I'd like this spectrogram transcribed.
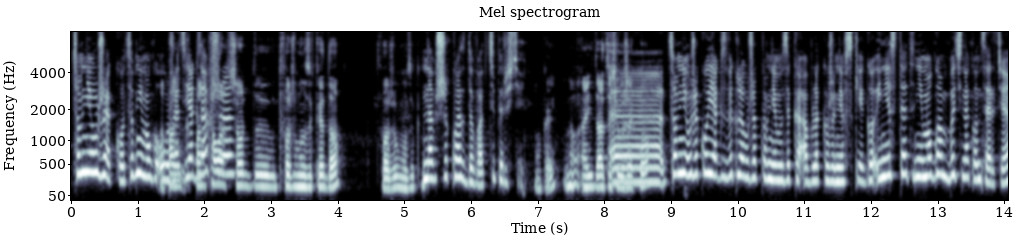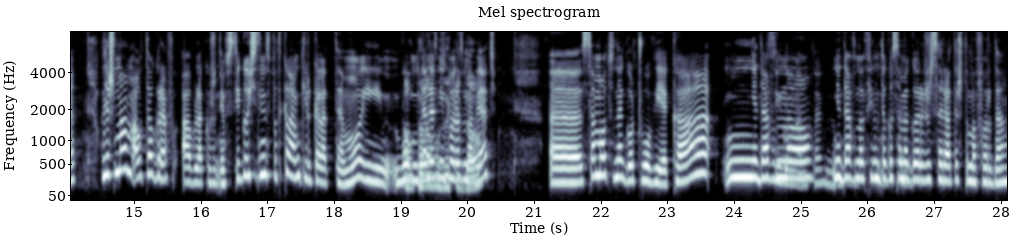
co mnie urzekło, co mnie mogło pan, urzec? Jak pan zawsze Howard Shore y, tworzył muzykę do? Tworzył muzykę? na przykład do Władcy Pierścieni. Okej. No, a, i- a co się urzekło? E, co mnie urzekło? Jak zwykle urzekła mnie muzyka Abla Korzeniowskiego i niestety nie mogłam być na koncercie, chociaż mam autograf Abla Korzeniowskiego i się z nim spotkałam kilka lat temu i było mi Autora dane z nim porozmawiać. E, samotnego człowieka. Niedawno, tak? No. niedawno film tego samego reżysera, też Toma Forda.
